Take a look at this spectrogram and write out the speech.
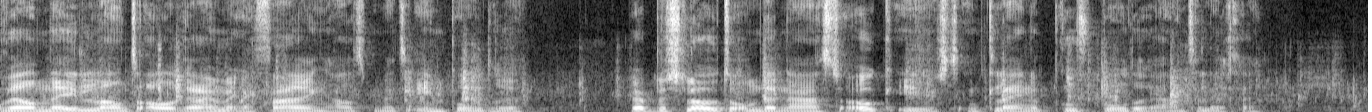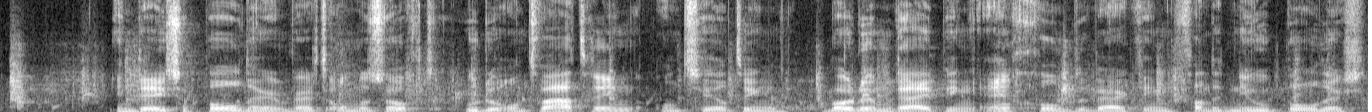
Hoewel Nederland al ruime ervaring had met inpolderen, werd besloten om daarnaast ook eerst een kleine proefpolder aan te leggen. In deze polder werd onderzocht hoe de ontwatering, ontzilting, bodemrijping en grondbewerking van de nieuwe polders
